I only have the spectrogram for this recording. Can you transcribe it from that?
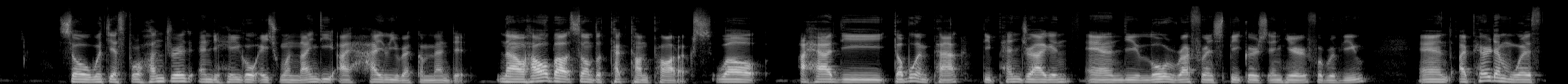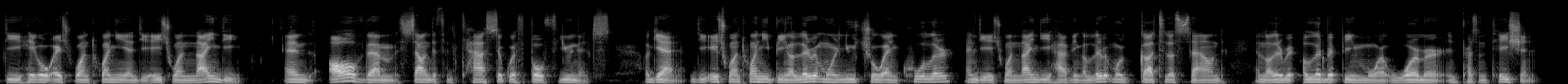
So with the S400 and the Hegel H190, I highly recommend it. Now, how about some of the Tekton products? Well, I had the double impact, the Pendragon, and the low reference speakers in here for review. And I paired them with the Hegel H120 and the H190. And all of them sounded fantastic with both units. Again, the H120 being a little bit more neutral and cooler, and the H190 having a little bit more gut to the sound and a little bit, a little bit being more warmer in presentation.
